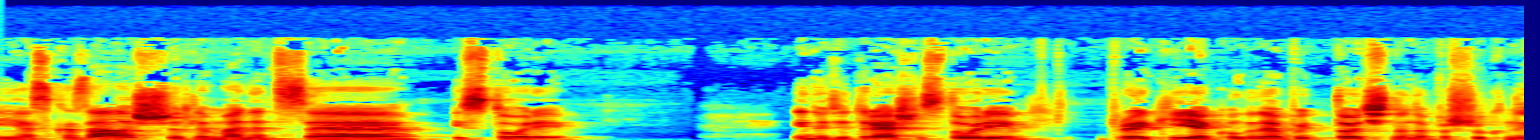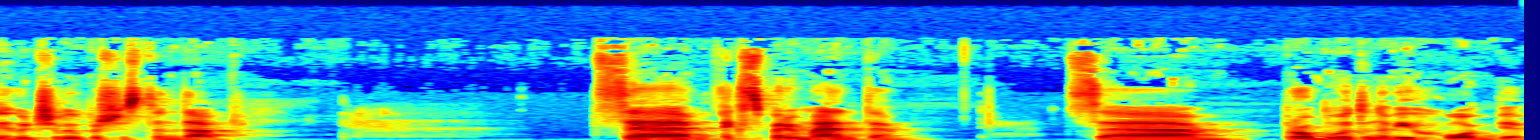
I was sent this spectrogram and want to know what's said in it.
І я сказала, що для мене це історії. Іноді треш історії, про які я коли-небудь точно напишу книгу чи випишу стендап. Це експерименти, це пробувати нові хобі,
